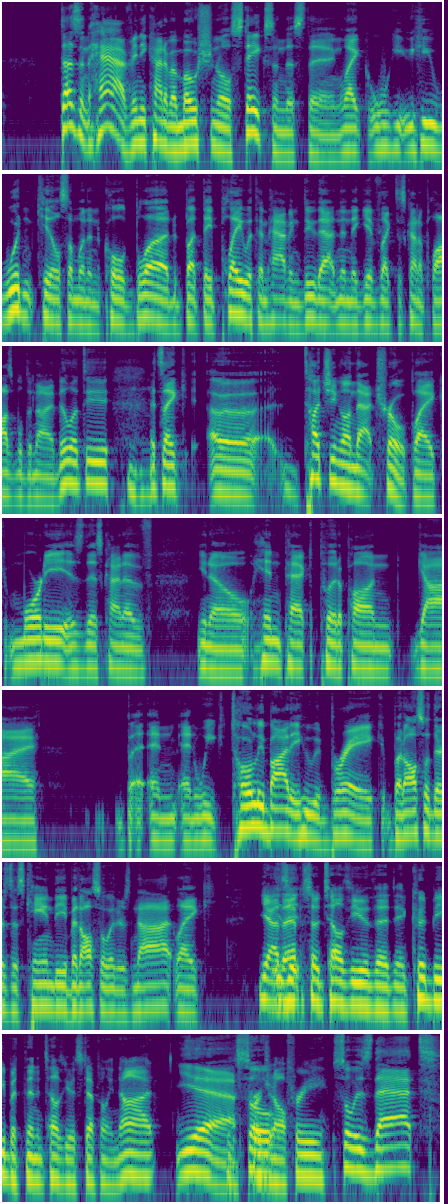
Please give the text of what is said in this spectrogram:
doesn't have any kind of emotional stakes in this thing. Like we, he wouldn't kill someone in cold blood, but they play with him having to do that, and then they give like this kind of plausible deniability. It's like uh, touching on that trope. Like Morty is this kind of you know henpecked, put upon guy. But and and we totally buy that he would break, but also there's this candy, but also there's not. Like Yeah, Is the it- episode tells you that it could be, but then it tells you it's definitely not. yeah, It's so all free. So is that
